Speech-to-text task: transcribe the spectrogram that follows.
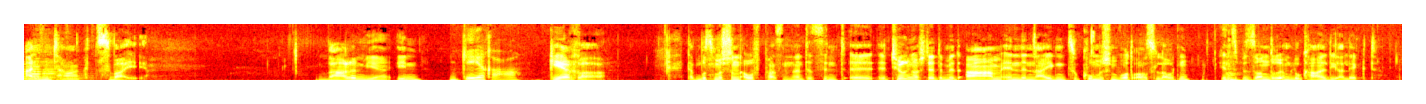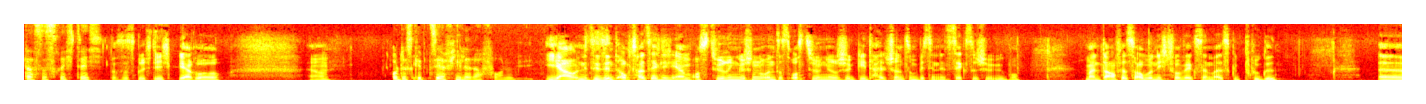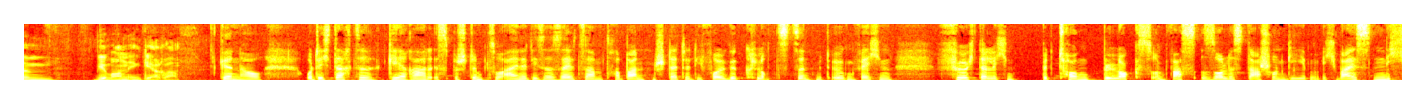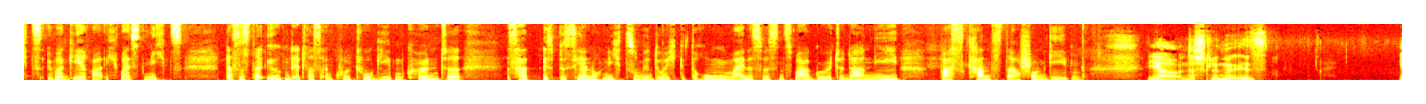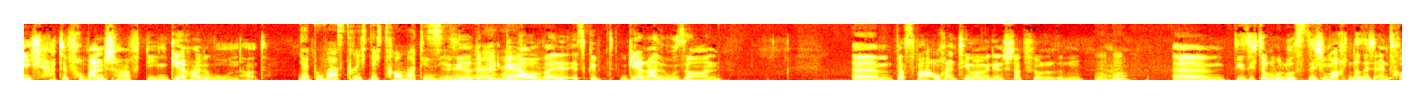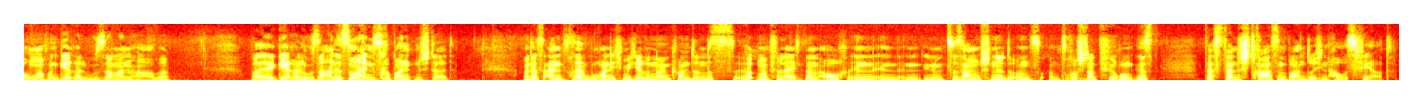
An Tag 2 waren wir in Gera. Gera. Da muss man schon aufpassen. Ne? Das sind äh, Thüringer Städte mit A am Ende neigen zu komischen Wortauslauten, insbesondere im Lokaldialekt. Das ist richtig. Das ist richtig. Gera. Ja. Und es gibt sehr viele davon. ja, und sie sind auch tatsächlich eher im Ostthüringischen und das Ostthüringische geht halt schon so ein bisschen ins Sächsische über. Man darf es aber nicht verwechseln, weil es gibt Prügel. Ähm, wir waren in Gera. Genau. Und ich dachte, Gera ist bestimmt so eine dieser seltsamen Trabantenstädte, die voll geklotzt sind mit irgendwelchen fürchterlichen Betonblocks und was soll es da schon geben? Ich weiß nichts über Gera, ich weiß nichts, dass es da irgendetwas an Kultur geben könnte. Es hat, ist bisher noch nicht zu mir durchgedrungen. Meines Wissens war Goethe da nie. Was kann es da schon geben? Ja, und das Schlimme ist, ich hatte Verwandtschaft, die in Gera gewohnt hat. Ja, du warst richtig traumatisiert. Sie hat, ne? Genau, weil es gibt Gera Lusan. Ähm, das war auch ein Thema mit den Stadtführerinnen, ja, ähm, die sich darüber lustig machen, dass ich ein Trauma von Gera Lusan habe. Weil Gera Lusan ist so eine Trabantenstadt. Und das andere, woran ich mich erinnern konnte, und das hört man vielleicht dann auch in, in, in, in dem Zusammenschnitt uns, unserer Stadtführung, ist, dass da eine Straßenbahn durch ein Haus fährt.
